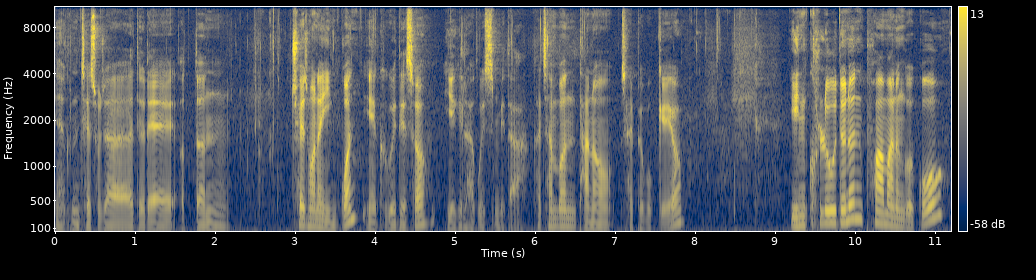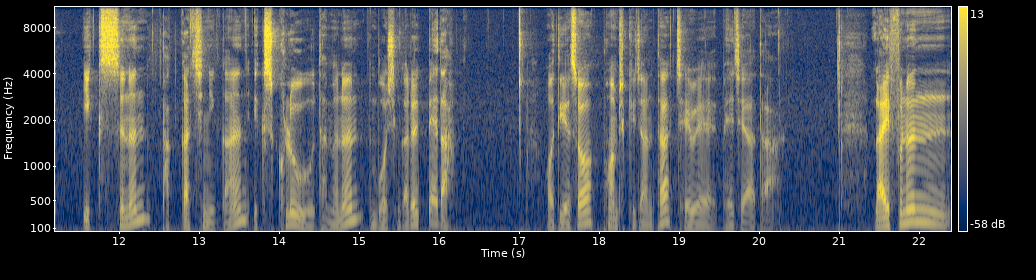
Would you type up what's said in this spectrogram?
예, 그런 재소자들의 어떤 최소한의 인권 예, 그거에 대해서 얘기를 하고 있습니다. 같이 한번 단어 살펴볼게요. include는 포함하는 거고 x는 바깥이니까 exclude 하면은 무엇인가를 빼다. 어디에서 포함시키지 않다, 제외, 배제하다. life는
